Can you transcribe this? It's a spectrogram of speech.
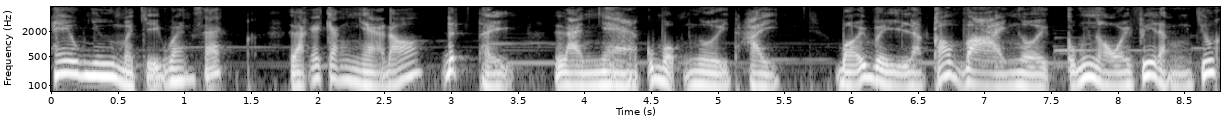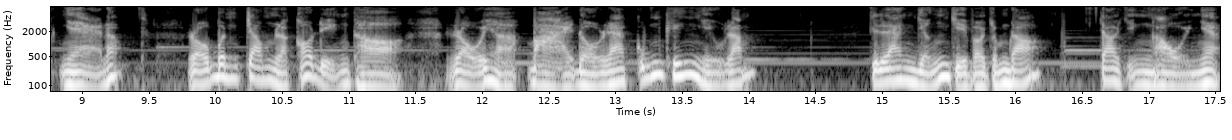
Theo như mà chị quan sát, Là cái căn nhà đó đích thị là nhà của một người thầy. Bởi vì là có vài người cũng ngồi phía đằng trước nhà đó. Rồi bên trong là có điện thờ, Rồi hả bài đồ ra cúng kiến nhiều lắm. Chị Lan dẫn chị vào trong đó, Cho chị ngồi nha.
